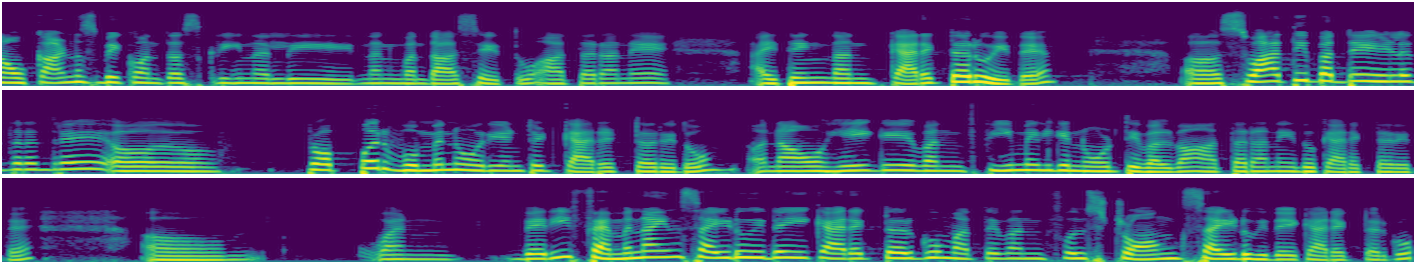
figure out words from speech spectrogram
ನಾವು ಕಾಣಿಸ್ಬೇಕು ಅಂತ ಸ್ಕ್ರೀನಲ್ಲಿ ಒಂದು ಆಸೆ ಇತ್ತು. ಆ ಥರನೇ ಐ ಥಿಂಕ್ ನನ್ನ ಕ್ಯಾರೆಕ್ಟರು ಇದೆ. ಸ್ವಾತಿ ಬಗ್ಗೆ ಹೇಳಿದ್ರಂದರೆ ಪ್ರಾಪರ್ ವುಮೆನ್ ಓರಿಯೆಂಟೆಡ್ ಕ್ಯಾರೆಕ್ಟರ್ ಇದು. ನಾವು ಹೇಗೆ ಒಂದು ಫೀಮೇಲ್ಗೆ ನೋಡ್ತೀವಲ್ವ, ಆ ಥರನೇ ಇದು ಕ್ಯಾರೆಕ್ಟರ್ ಇದೆ. ಒಂದು ವೆರಿ ಫೆಮಿನೈನ್ ಸೈಡು ಇದೆ ಈ ಕ್ಯಾರೆಕ್ಟರ್ಗೂ ಮತ್ತು ಒಂದು ಫುಲ್ ಸ್ಟ್ರಾಂಗ್ ಸೈಡು ಇದೆ ಈ ಕ್ಯಾರೆಕ್ಟರ್ಗೂ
